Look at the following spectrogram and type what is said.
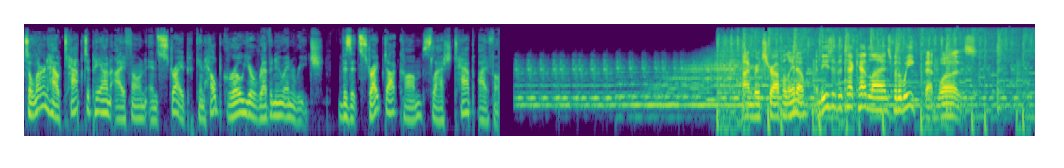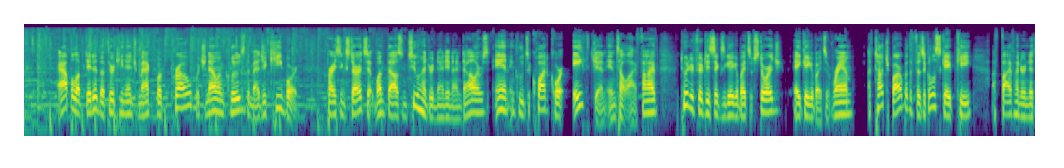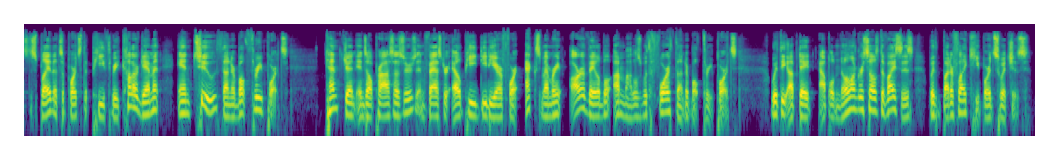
To learn how Tap to Pay on iPhone and Stripe can help grow your revenue and reach, visit stripe.com slash tap iPhone. I'm Rich Stroffolino, and these are the tech headlines for the week that was. Apple updated the 13 inch MacBook Pro, which now includes the Magic Keyboard. Pricing starts at $1,299 and includes a quad core 8th gen Intel i5, 256GB of storage, 8GB of RAM, a touch bar with a physical escape key, a 500 nits display that supports the P3 color gamut, and two Thunderbolt 3 ports. 10th gen Intel processors and faster LPDDR4X memory are available on models with four Thunderbolt 3 ports. With the update, Apple no longer sells devices with butterfly keyboard switches.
